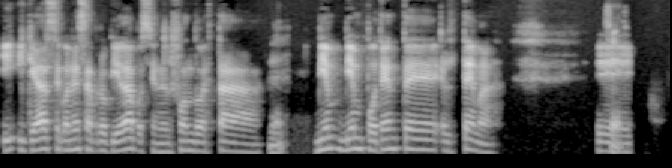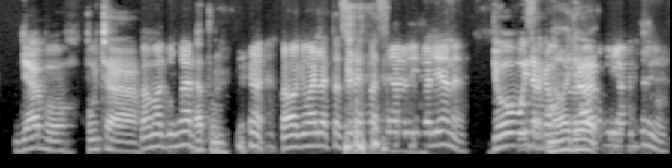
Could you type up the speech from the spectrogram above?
y, y quedarse con esa propiedad, pues en el fondo está bien, bien potente el tema. Eh, Sí. Ya, pues, pucha. Vamos a quemar, Ya, pues. vamos a quemar la estación espacial italiana. Yo voy a ir a Sacamos No, yo- y la vendemos.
